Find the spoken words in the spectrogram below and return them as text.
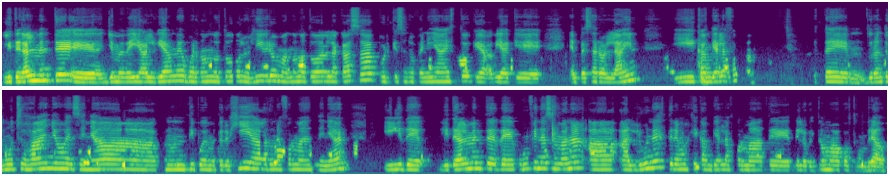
literalmente, eh, yo me veía el viernes guardando todos los libros, mandando a toda la casa, porque se nos venía esto que había que empezar online y cambiar la forma este, durante muchos años enseñaba con un tipo de metodología, de una forma de enseñar, y de literalmente de un fin de semana al lunes tenemos que cambiar la forma de, de lo que estamos acostumbrados.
